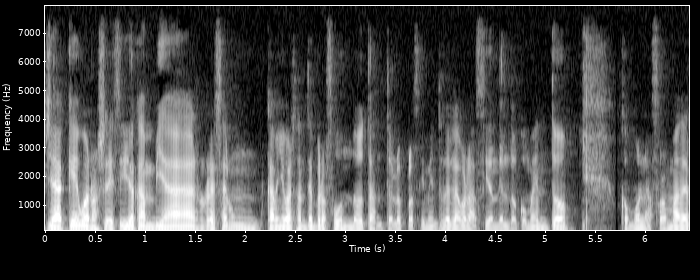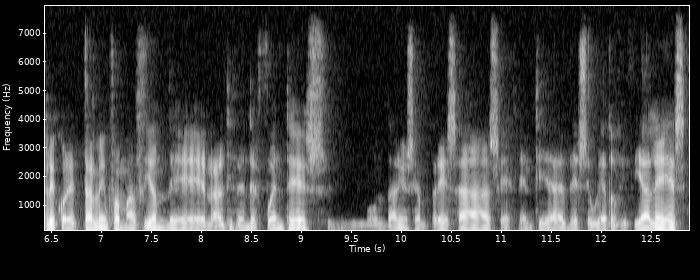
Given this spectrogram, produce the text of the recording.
ya que bueno, se decidió cambiar, realizar un cambio bastante profundo tanto en los procedimientos de elaboración del documento como en la forma de recolectar la información de las diferentes fuentes, voluntarios, empresas, entidades de seguridad oficiales,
